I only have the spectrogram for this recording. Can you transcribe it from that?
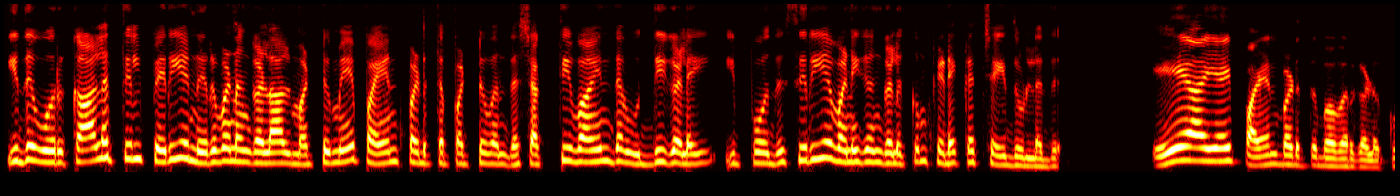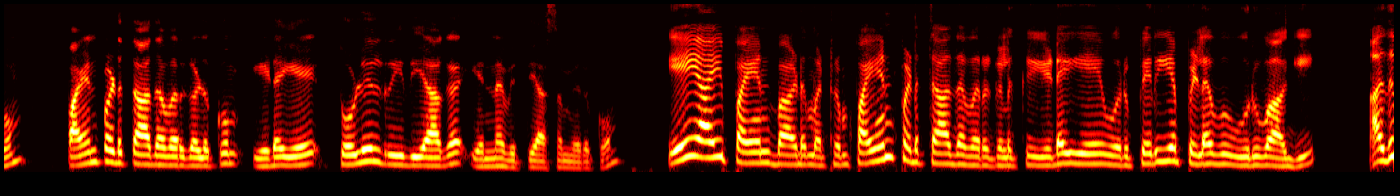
இது ஒரு காலத்தில் பெரிய நிறுவனங்களால் மட்டுமே பயன்படுத்தப்பட்டு வந்த சக்தி வாய்ந்த உத்திகளை இப்போது சிறிய வணிகங்களுக்கும் கிடைக்கச் செய்துள்ளது. ஏஐயை பயன்படுத்துபவர்களுக்கும் பயன்படுத்தாதவர்களுக்கும் இடையே தொழில் ரீதியாக என்ன வித்தியாசம் இருக்கும்? ஏஐ பயன்பாடு மற்றும் பயன்படுத்தாதவர்களுக்கு இடையே ஒரு பெரிய பிளவு உருவாகி அது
